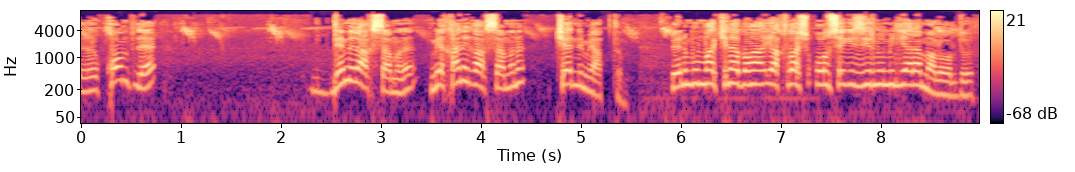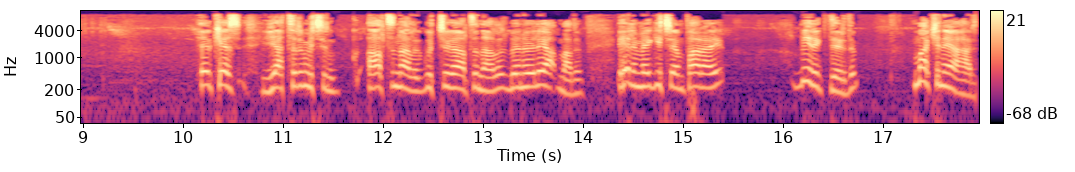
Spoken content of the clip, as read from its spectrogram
e, komple demir aksamını, mekanik aksamını kendim yaptım. Benim bu makine bana yaklaşık 18-20 milyara mal oldu. Herkes yatırım için altın alır, küçük altın alır. Ben öyle yapmadım. Elime geçen parayı biriktirdim. Makineye né, harcandı.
